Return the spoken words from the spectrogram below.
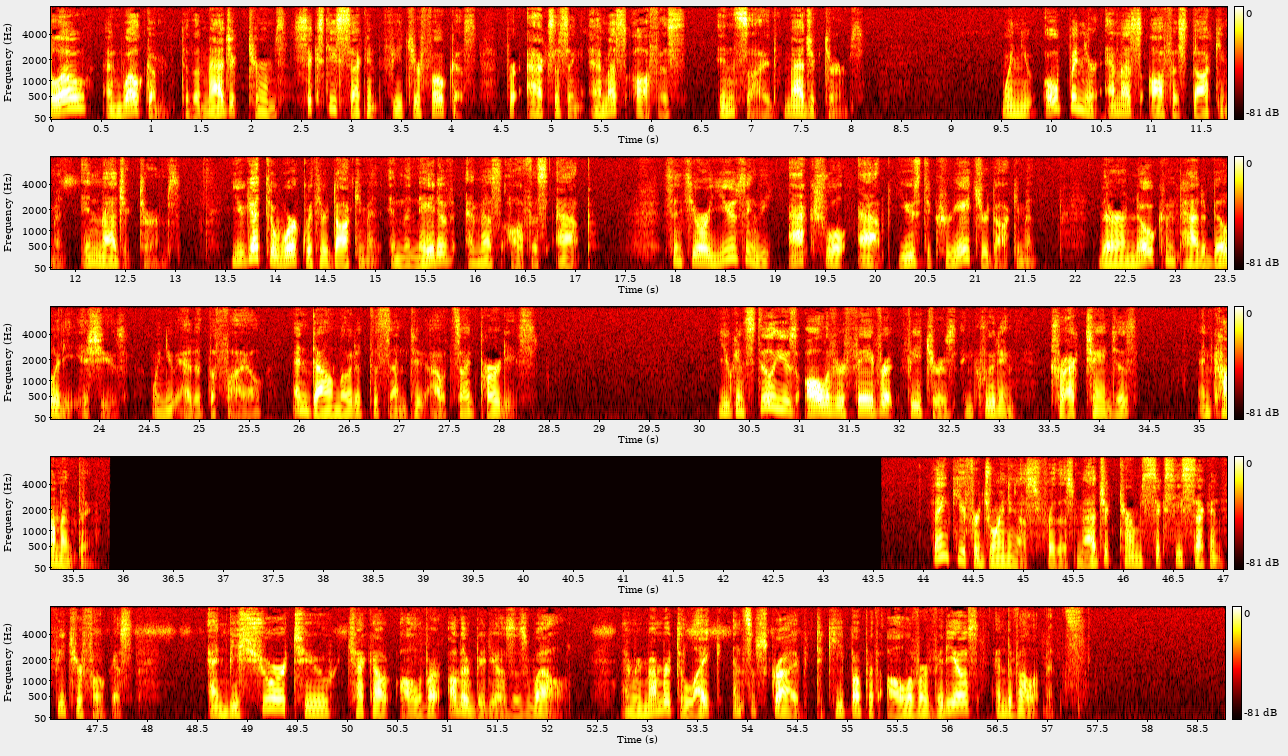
Hello and welcome to the Magic Terms 60 second feature focus for accessing MS Office inside Magic Terms. When you open your MS Office document in Magic Terms, you get to work with your document in the native MS Office app. Since you are using the actual app used to create your document, there are no compatibility issues when you edit the file and download it to send to outside parties. You can still use all of your favorite features, including track changes and commenting. Thank you for joining us for this Magic Term 60 second feature focus. And be sure to check out all of our other videos as well. And remember to like and subscribe to keep up with all of our videos and developments.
